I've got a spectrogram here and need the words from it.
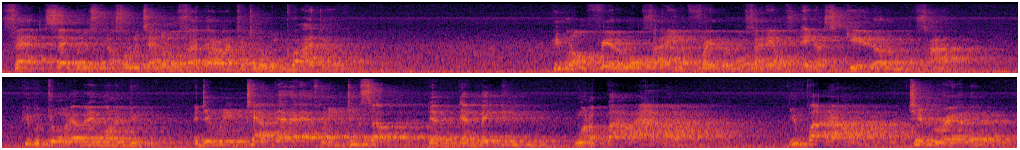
Sad to say, but that's the only time the Most High got our attention, but we cried to him. People don't fear the Most High. They ain't afraid of the Most High. They, don't, they not scared of the Most High. People doing whatever they want to do. And then when he tap that ass, when he do something that, that make you want to bow down, you bow down temporarily.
